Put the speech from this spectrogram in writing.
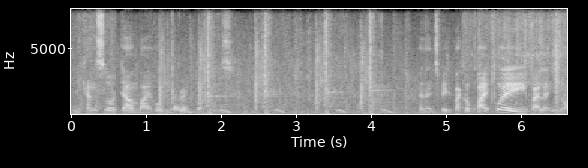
And you can slow it down by holding the grip buttons. And then speed it back up by way by letting go.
